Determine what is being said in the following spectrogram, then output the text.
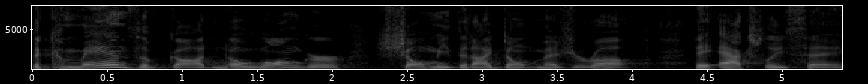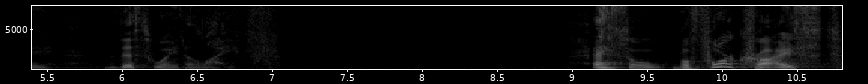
the commands of God no longer show me that I don't measure up. They actually say this way to life. And so before Christ,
